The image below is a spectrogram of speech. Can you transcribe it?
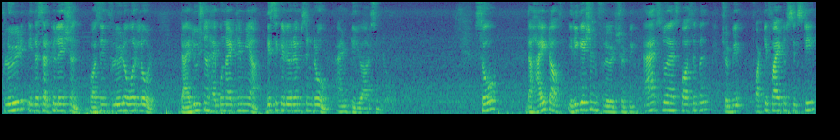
fluid in the circulation causing fluid overload, dilutional hyponatremia, disequilibrium syndrome and TUR syndrome. So the height of irrigation fluid should be as low as possible, should be 45 to 60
